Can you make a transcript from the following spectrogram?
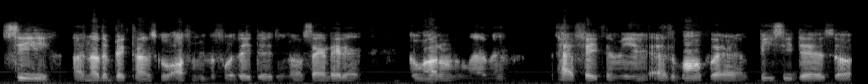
see another big time school offer me before they did. You know what I'm saying? They didn't go out on a limb and have faith in me as a ball player, and BC did. So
